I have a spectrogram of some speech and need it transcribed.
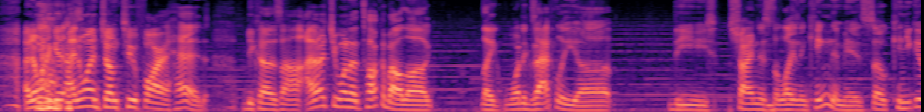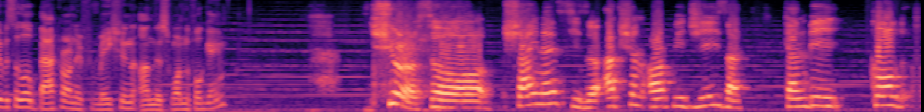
I don't want to get I don't want to jump too far ahead because uh, I actually want to talk about uh, like what exactly uh, the Shiness the Lightning Kingdom is. So can you give us a little background information on this wonderful game? Sure. So Shiness is an action RPG that can be called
